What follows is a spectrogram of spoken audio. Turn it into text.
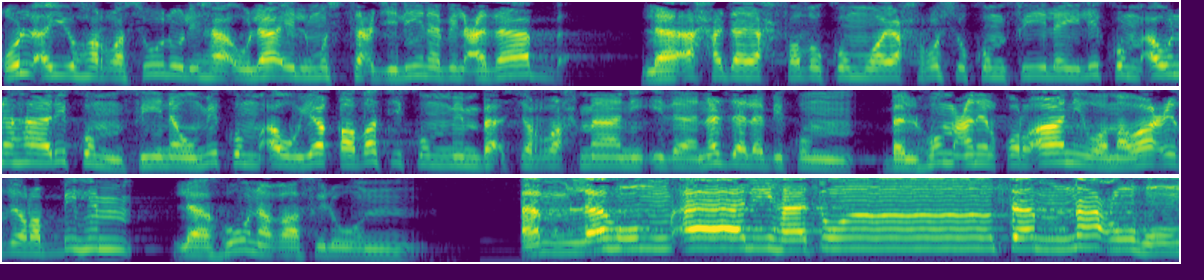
قل ايها الرسول لهؤلاء المستعجلين بالعذاب لا احد يحفظكم ويحرسكم في ليلكم أو نهاركم في نومكم أو يقظتكم من باس الرحمن اذا نزل بكم بل هم عن القران ومواعظ ربهم لاهون غافلون أَمْ لَهُمْ آلِهَةٌ تَمْنَعُهُم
